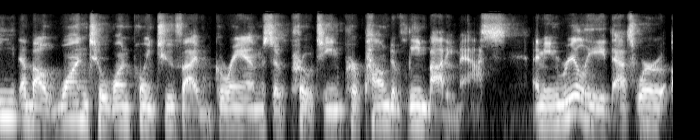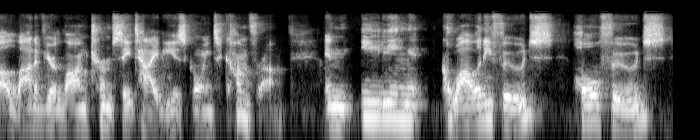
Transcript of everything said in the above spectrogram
eat about one to 1.25 grams of protein per pound of lean body mass. I mean, really, that's where a lot of your long term satiety is going to come from. And eating quality foods, whole foods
